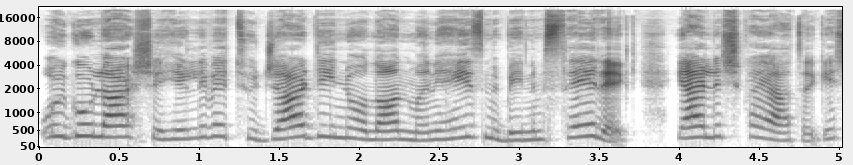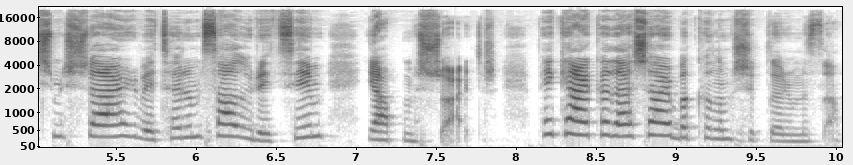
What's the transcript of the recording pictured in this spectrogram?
Uygurlar şehirli ve tüccar dini olan Maniheizmi benimseyerek yerleşik hayata geçmişler ve tarımsal üretim yapmışlardır. Peki arkadaşlar bakalım şıklarımıza.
